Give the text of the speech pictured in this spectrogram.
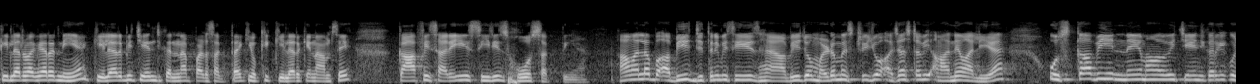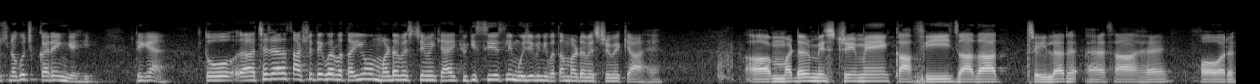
किलर वगैरह नहीं है किलर भी चेंज करना पड़ सकता है क्योंकि किलर के नाम से काफ़ी सारी सीरीज़ हो सकती हैं। हाँ मतलब अभी जितनी भी सीरीज़ हैं, अभी जो मर्डर मिस्ट्री जो जस्ट अभी आने वाली है, उसका भी नेम हम अभी चेंज करके कुछ ना कुछ करेंगे ही, ठीक है? तो अच्छा ज़रा शाश्वत एक बार बताइए मर्डर मिस्ट्री में क्या है? क्योंकि सीरियसली मुझे भी नहीं पता मर्डर मिस्ट्री में क्या है। मर्डर मिस्ट्री में काफ़ी ज़्यादा थ्रिलर ऐसा है और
